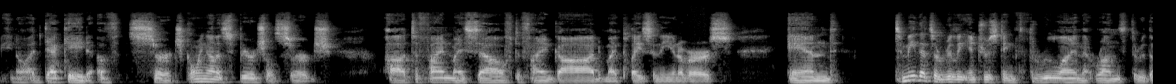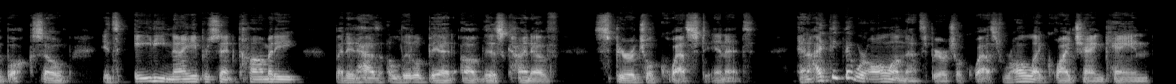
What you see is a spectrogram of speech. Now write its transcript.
you know, a decade of search, going on a spiritual search, uh, to find myself, to find God, my place in the universe. And to me, that's a really interesting through line that runs through the book. So it's 80, 90% comedy, but it has a little bit of this kind of spiritual quest in it. And I think that we're all on that spiritual quest. We're all like Kwai Chang Caine,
